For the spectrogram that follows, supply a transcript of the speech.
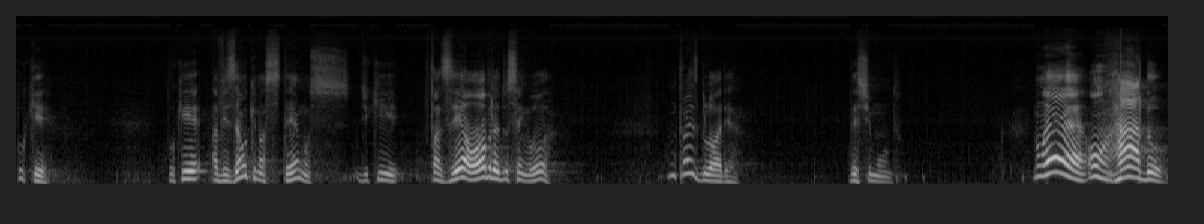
Por quê? Porque a visão que nós temos de que fazer a obra do Senhor não traz glória, deste mundo. Não é honrado.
